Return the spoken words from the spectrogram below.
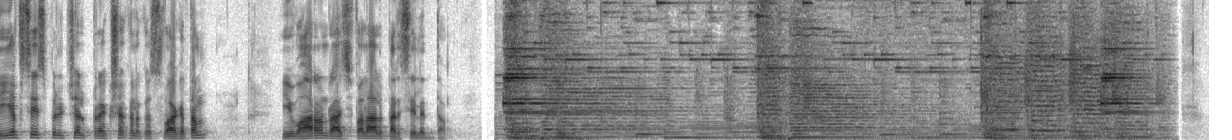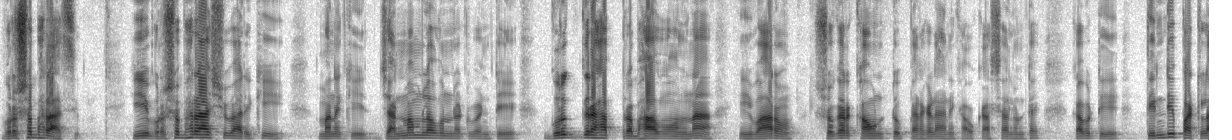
టిఎఫ్సి స్పిరిచువల్ ప్రేక్షకులకు స్వాగతం. ఈ వారం రాశిఫలాలు పరిశీలిద్దాం. వృషభ రాశి. ఈ వృషభ రాశి వారికి మనకి జన్మంలో ఉన్నటువంటి గురుగ్రహ ప్రభావం వలన ఈ వారం షుగర్ కౌంట్ పెరగడానికి అవకాశాలు ఉంటాయి. కాబట్టి తిండి పట్ల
